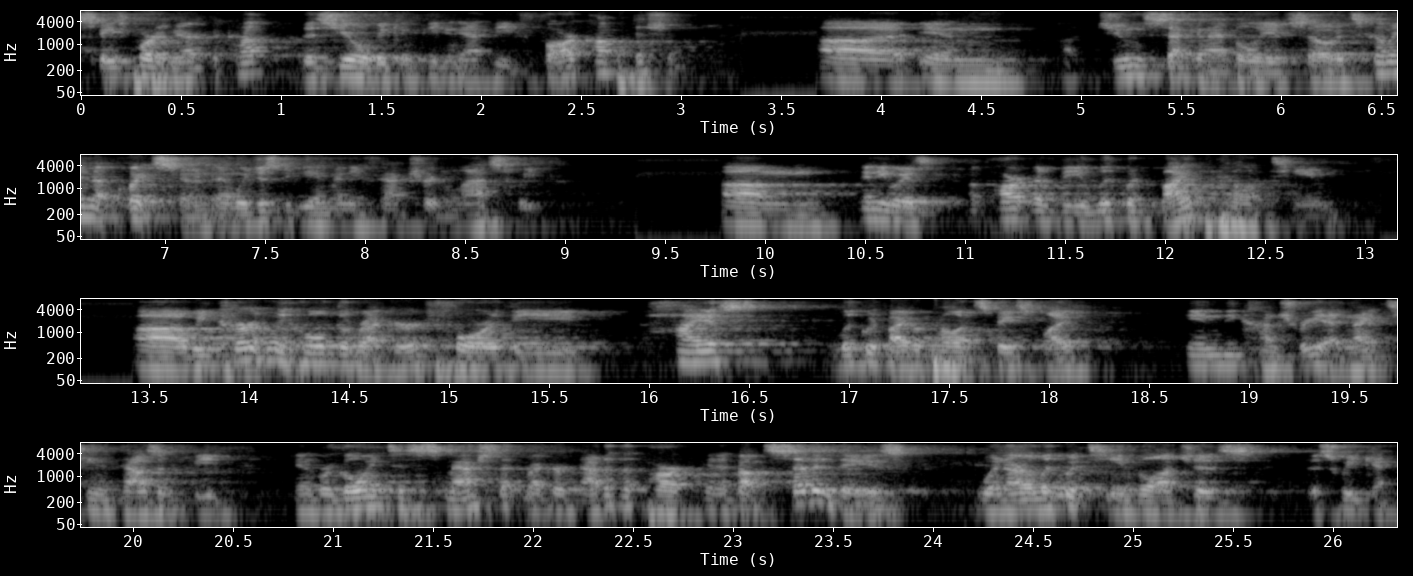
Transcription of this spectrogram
Spaceport America Cup. This year we'll be competing at the FAR competition. uh, in June 2nd, I believe. So it's coming up quite soon, and we just began manufacturing last week. Um, anyways, a part of the liquid bipropellant team, uh, we currently hold the record for the highest liquid bipropellant spaceflight in the country at 19,000 feet, and we're going to smash that record out of the park in about seven days when our liquid team launches this weekend.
